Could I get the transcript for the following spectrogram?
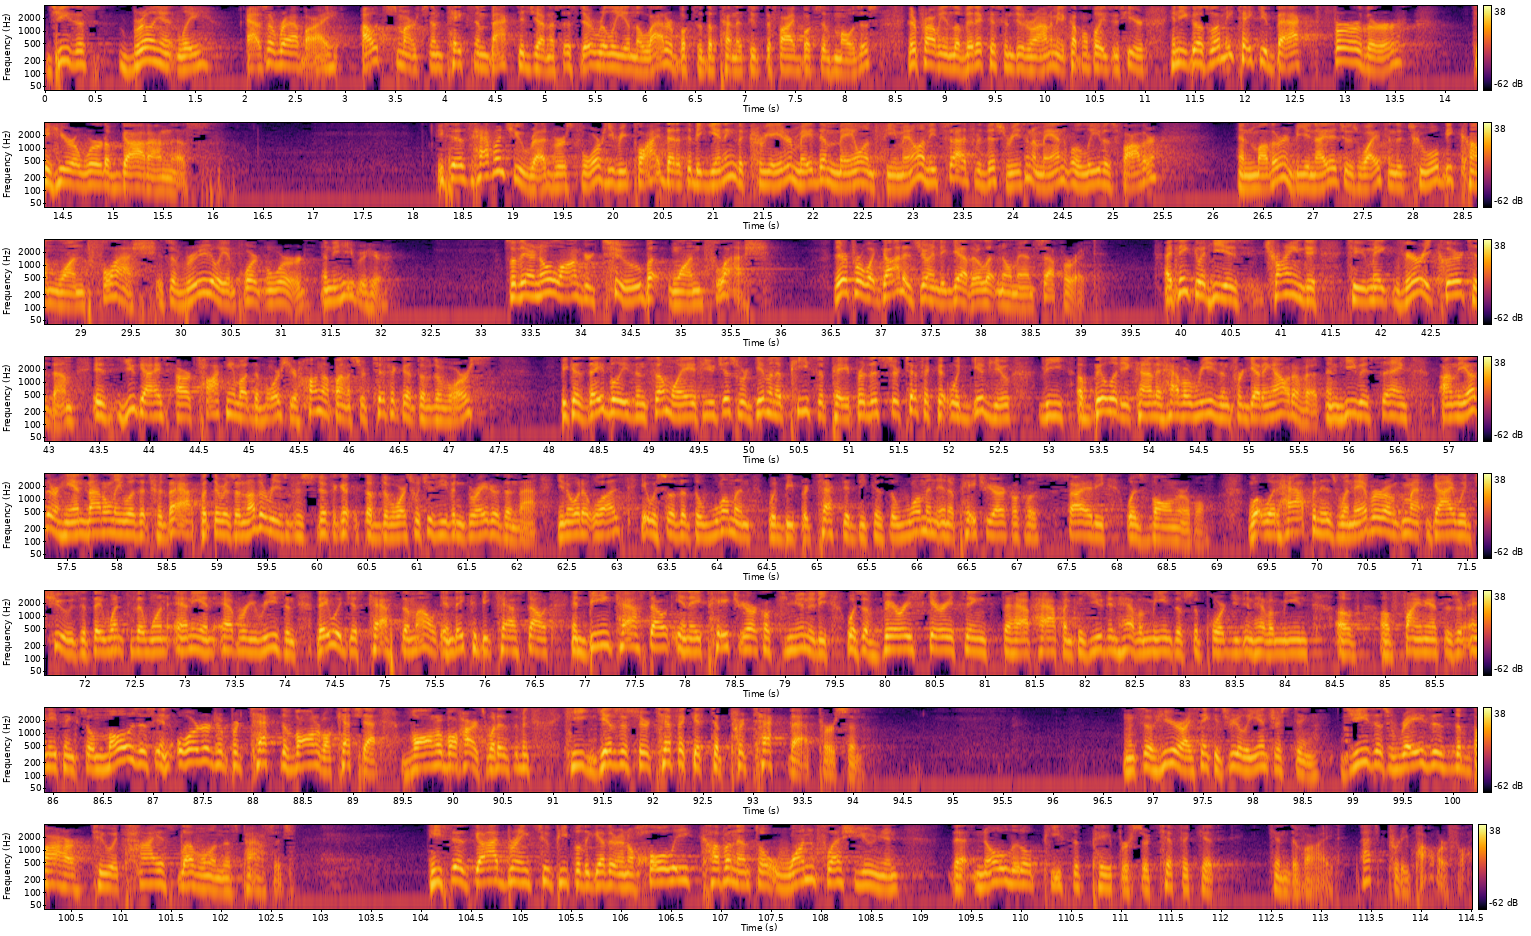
Jesus brilliantly, as a rabbi, outsmarts them, takes them back to Genesis. They're really in the latter books of the Pentateuch, the five books of Moses. They're probably in Leviticus and Deuteronomy, a couple places here. And he goes, let me take you back further to hear a word of God on this. He says, Haven't you read, verse 4? He replied that at the beginning the Creator made them male and female, and he said, For this reason a man will leave his father and mother and be united to his wife, and the two will become one flesh. It's a really important word in the Hebrew here. So they are no longer two, but one flesh. Therefore, what God has joined together, let no man separate. I think what he is trying to, to make very clear to them is you guys are talking about divorce. You're hung up on a certificate of divorce. Because they believed in some way if you just were given a piece of paper, this certificate would give you the ability to kind of have a reason for getting out of it. And he was saying, on the other hand, not only was it for that, but there was another reason for certificate of divorce, which is even greater than that. You know what it was? It was so that the woman would be protected because the woman in a patriarchal society was vulnerable. What would happen is whenever a guy would choose, if they went to the one any and every reason, they would just cast them out and they could be cast out. And being cast out in in a patriarchal community was a very scary thing to have happen because you didn't have a means of support, you didn't have a means of, of finances or anything. So Moses, in order to protect the vulnerable, catch that, vulnerable hearts, what does it mean? He gives a certificate to protect that person. And so here I think it's really interesting. Jesus raises the bar to its highest level in this passage. He says God brings two people together in a holy, covenantal, one flesh union that no little piece of paper certificate can divide. That's pretty powerful.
